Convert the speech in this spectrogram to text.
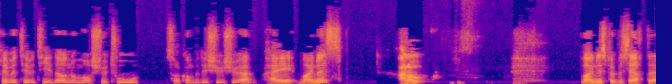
Primitive Tider nummer 22 som kommer til 2020. Hei, Magnus. Hallo. Magnus publiserte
